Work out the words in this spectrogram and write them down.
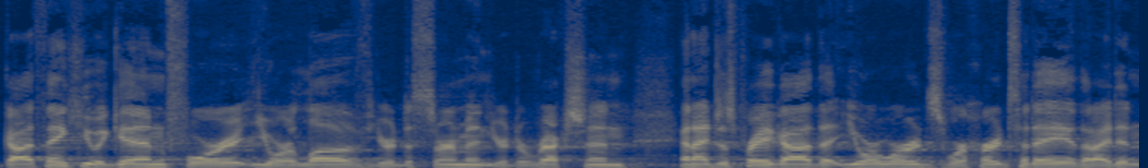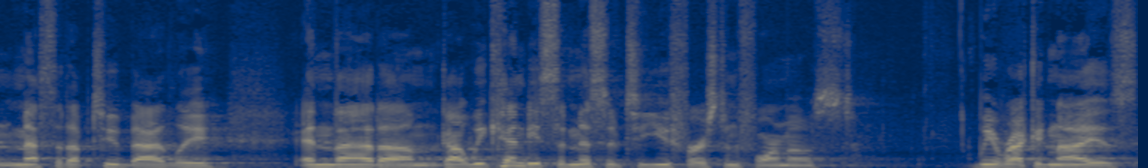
God, thank you again for your love, your discernment, your direction. And I just pray, God, that your words were heard today, that I didn't mess it up too badly, and that, um, God, we can be submissive to you first and foremost. We recognize,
